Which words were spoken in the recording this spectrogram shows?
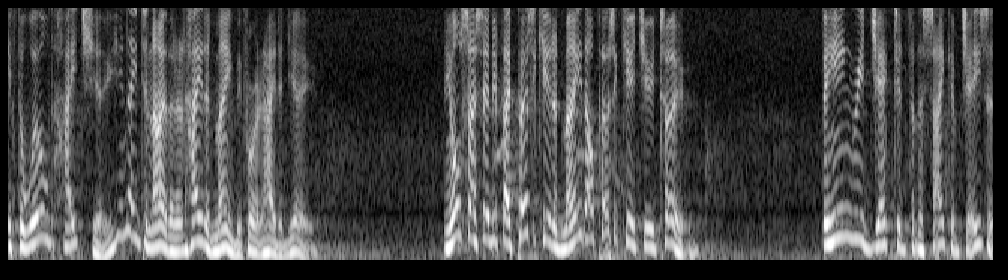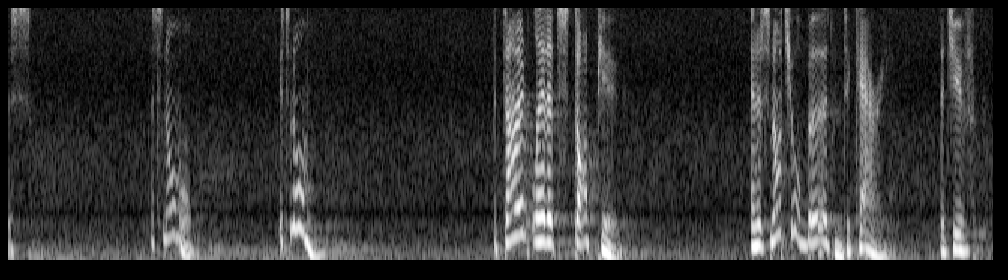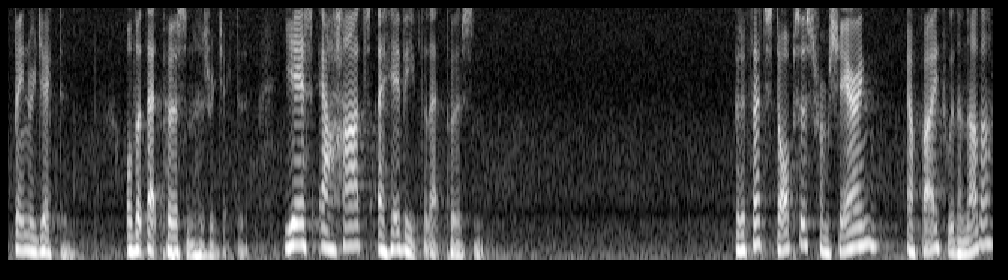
If the world hates you, you need to know that it hated me before it hated you. He also said, If they persecuted me, they'll persecute you too. Being rejected for the sake of Jesus, that's normal. It's normal. But don't let it stop you. And it's not your burden to carry that you've been rejected or that that person has rejected it. Yes, our hearts are heavy for that person. But if that stops us from sharing our faith with another,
